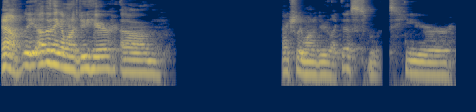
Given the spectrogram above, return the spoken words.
Now, the other thing I want to do here, um, I actually want to do like this, move this here.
